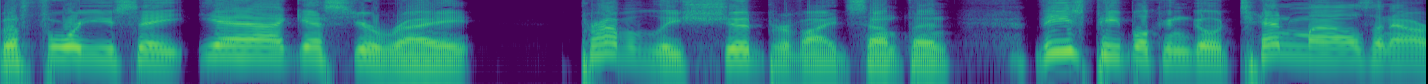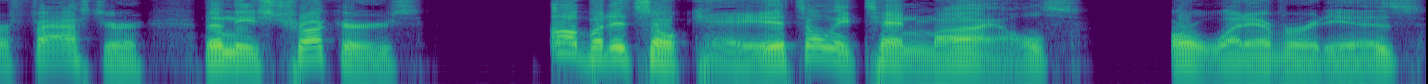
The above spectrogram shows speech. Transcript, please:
before you say, yeah, I guess you're right. Probably should provide something. These people can go 10 miles an hour faster than these truckers. Oh, but it's okay. It's only 10 miles or whatever it is.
